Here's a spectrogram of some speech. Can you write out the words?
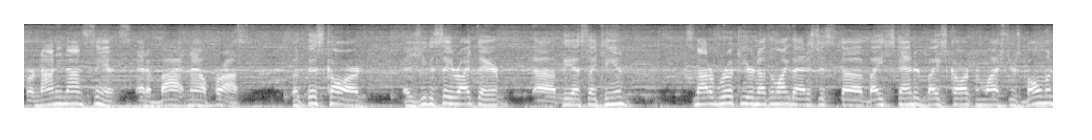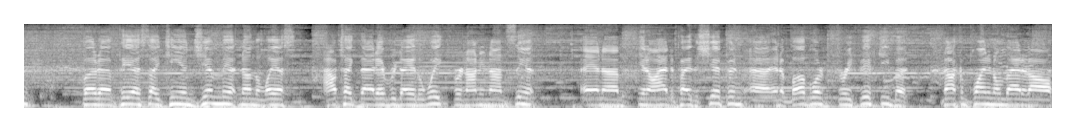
for 99 cents at a buy it now price. But this card, as you can see right there, uh, PSA 10, it's not a rookie or nothing like that. It's just a base standard base card from last year's Bowman. But uh, PSA 10 Gem Mint nonetheless. I'll take that every day of the week for 99 cents. And um, you know, I had to pay the shipping uh, in a bubbler, 350, but not complaining on that at all.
